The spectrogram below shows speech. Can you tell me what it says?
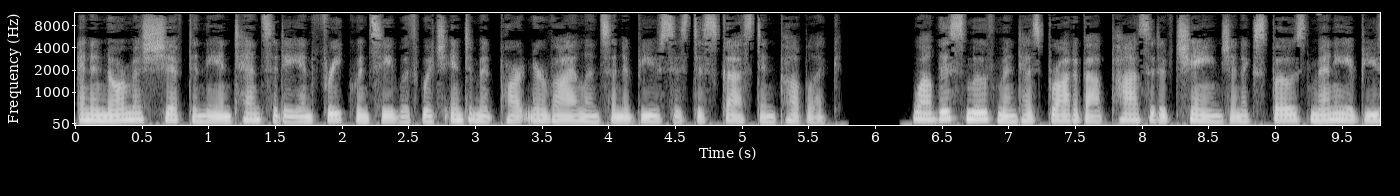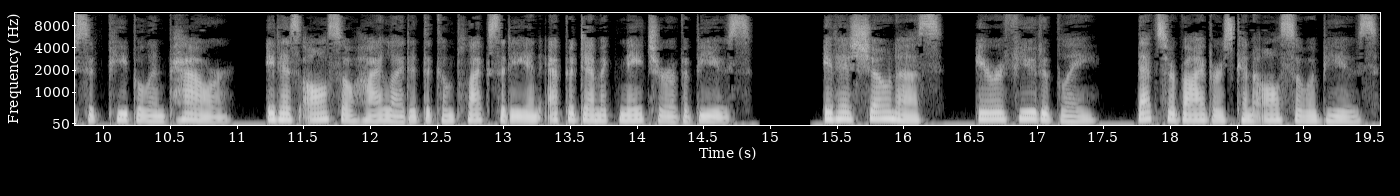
an enormous shift in the intensity and frequency with which intimate partner violence and abuse is discussed in public. While this movement has brought about positive change and exposed many abusive people in power, it has also highlighted the complexity and epidemic nature of abuse. It has shown us, irrefutably, that survivors can also abuse.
